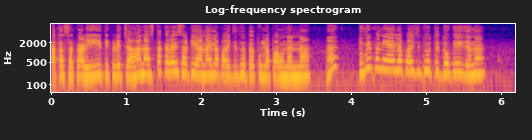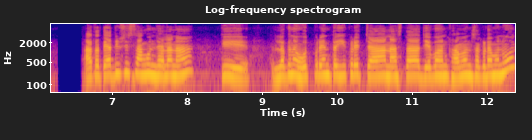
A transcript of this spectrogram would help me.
आता सकाळी तिकडे चहा नाश्ता करायसाठी आणायला पाहिजेत होता तुला पाहुण्यांना. हा? तुम्ही पण यायला पाहिजेत होते दोघेही जण. आता त्या दिवशी सांगून झाला ना की लग्न होतपर्यंत इकडे चहा नाश्ता जेवण खावण सगळं म्हणून.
